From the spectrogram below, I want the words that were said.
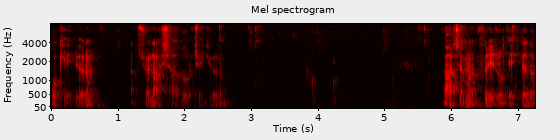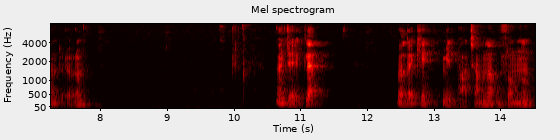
OK diyorum. Şöyle aşağı doğru çekiyorum. Parçamı free rotate ile döndürüyorum. Öncelikle buradaki mil parçamla bu sonunun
